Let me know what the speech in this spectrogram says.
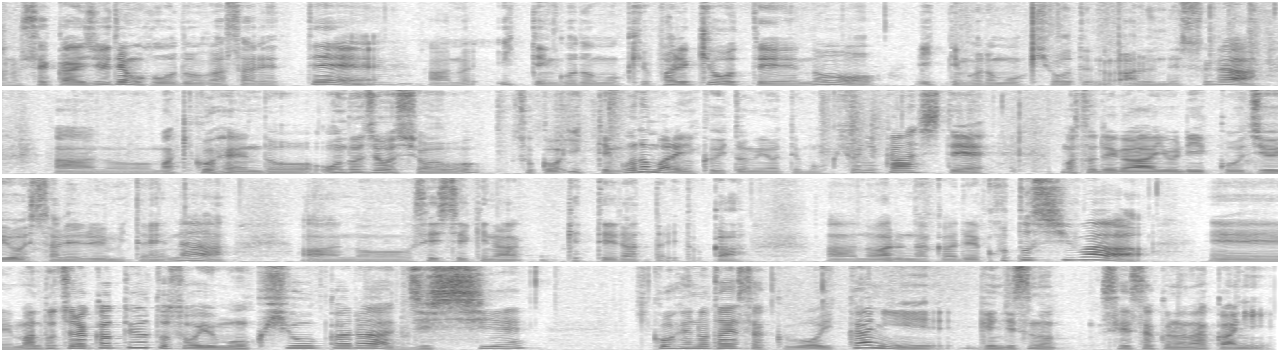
あの世界中でも報道がされて、あの1.5度目標パリ協定の1.5度目標というのがあるんですがあの、まあ、気候変動温度上昇をそこを1.5度までに食い止めようという目標に関して、まあ、それがよりこう重要視されるみたいなあの政治的な決定だったりとかあのある中で今年は、えーまあ、どちらかというとそういう目標から実施へ気候変動対策をいかに現実の政策の中に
